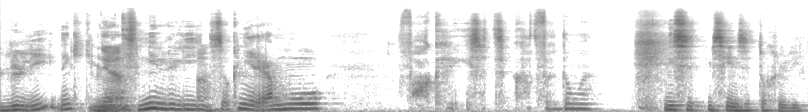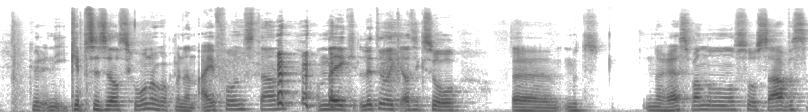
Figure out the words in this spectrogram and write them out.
Lully, denk ik. Nee, Ja. het is niet Lully, Ah. het is ook niet Rameau. Fuck, is het? Godverdomme. Zit- misschien is het toch Lully. Ik weet het niet. Ik heb ze zelfs gewoon nog op mijn iPhone staan. omdat ik letterlijk, als ik zo eh, moet naar huis wandelen of zo, s'avonds,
